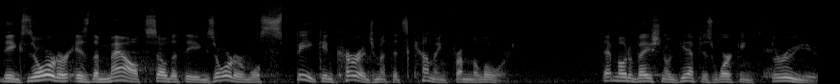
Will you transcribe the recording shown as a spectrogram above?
The exhorter is the mouth so that the exhorter will speak encouragement that's coming from the Lord. That motivational gift is working through you.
